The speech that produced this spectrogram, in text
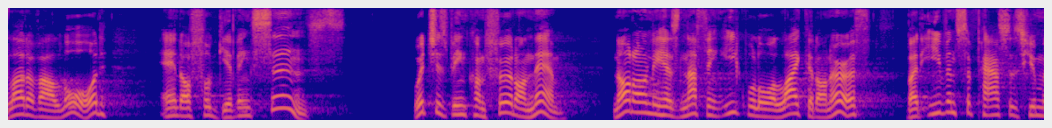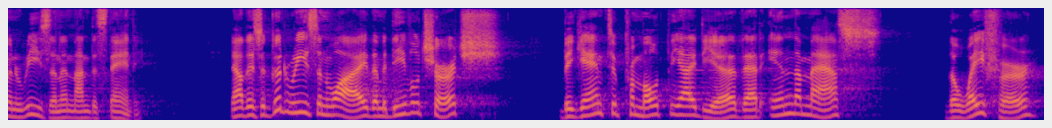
blood of our Lord and of forgiving sins, which has been conferred on them, not only has nothing equal or like it on earth, but even surpasses human reason and understanding. Now, there's a good reason why the medieval church began to promote the idea that in the Mass, the wafer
